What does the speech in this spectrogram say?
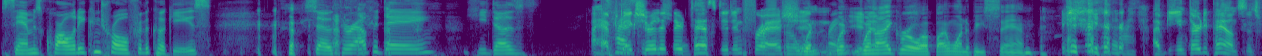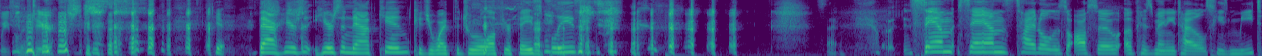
Sam is quality control for the cookies. so throughout the day, he does. I have to make sure that they're tested and fresh. Uh, when and, when, when I grow up, I want to be Sam. I've gained 30 pounds since we've lived here. Here, Bar, here's a, here's a napkin. Could you wipe the drool off your face, please? Sam Sam's title is also of his many titles. He's meat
